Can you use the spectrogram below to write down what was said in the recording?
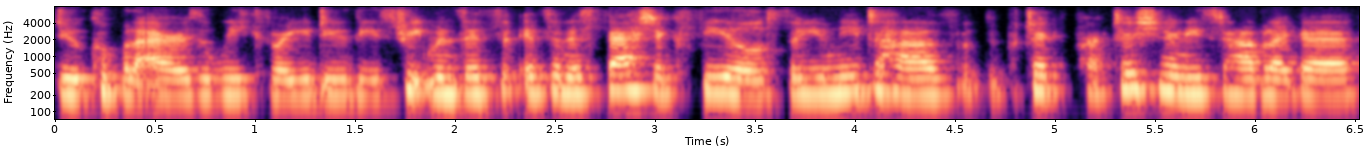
do a couple of hours a week where you do these treatments. It's it's an aesthetic field, so you need to have the practitioner needs to have like a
